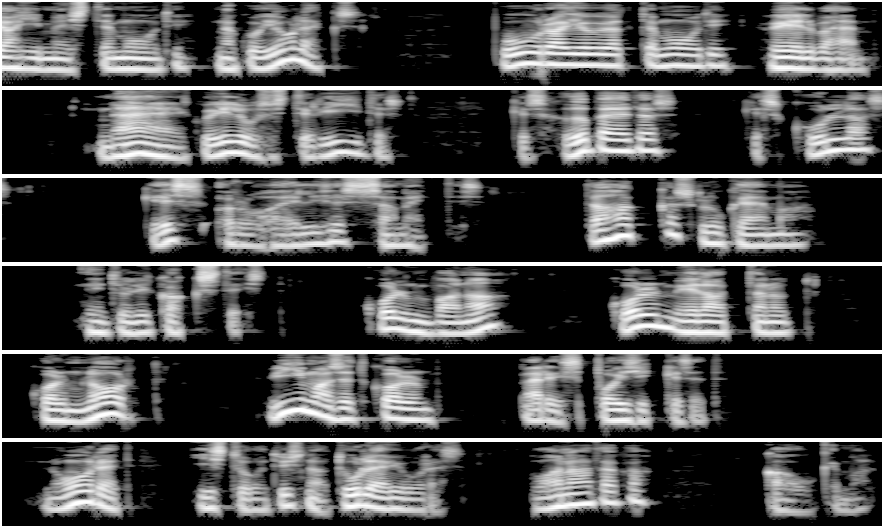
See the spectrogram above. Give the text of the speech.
jahimeeste moodi nagu ei oleks puuraiujate moodi veel vähem. näe, kui ilusasti riides, kes hõbedas, kes kullas, kes rohelises sametis. ta hakkas lugema. Neid oli kaksteist, kolm vana, kolm elatanut, kolm noort, viimased kolm päris poisikesed. noored istuvad üsna tule juures, vanad aga kaugemal.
